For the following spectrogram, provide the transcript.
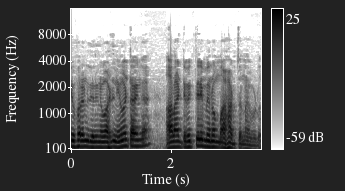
డిఫరెంట్ తెలియని వాటిని ఏమంటాం ఇంకా అలాంటి వ్యక్తిని మేము మాట్లాడుతున్నాం ఇప్పుడు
